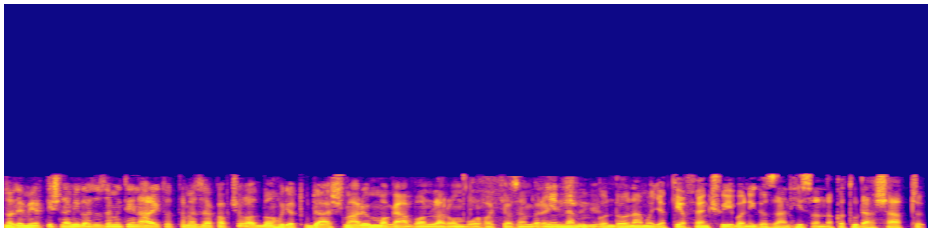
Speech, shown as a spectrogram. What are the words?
Na de miért is nem igaz az, amit én állítottam ezzel kapcsolatban, hogy a tudás már önmagában lerombolhatja az emberek Én nem gondolnám, hogy aki a feng shui-ban igazán hisz annak a tudását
